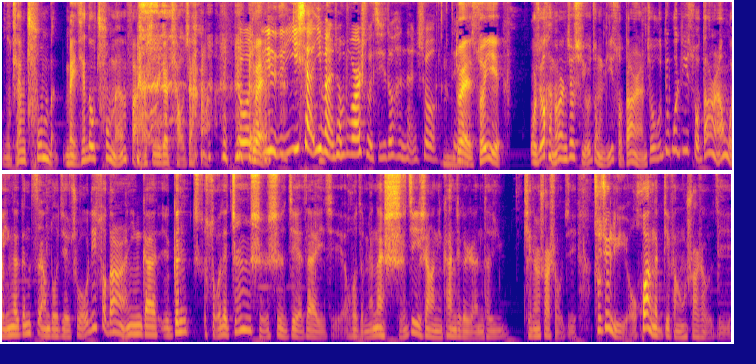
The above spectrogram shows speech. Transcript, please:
五天出门，每天都出门，反而是一个挑战了。对一一下一晚上不玩手机都很难受。对，对，所以我觉得很多人就是有一种理所当然，就我我理所当然我应该跟自然多接触，我理所当然应该跟所谓的真实世界在一起或怎么样。但实际上，你看这个人他天天刷手机，出去旅游换个地方刷手机，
